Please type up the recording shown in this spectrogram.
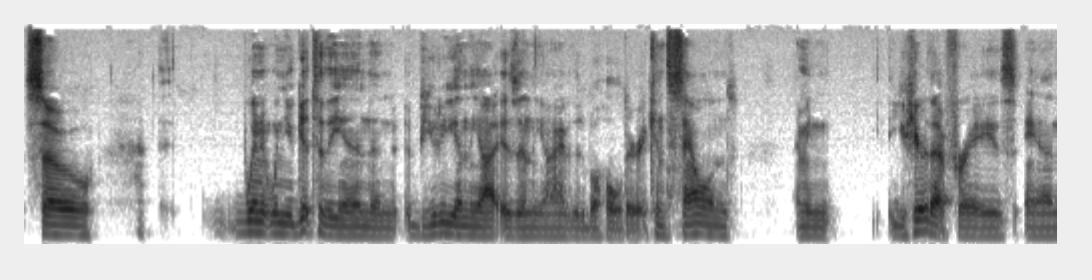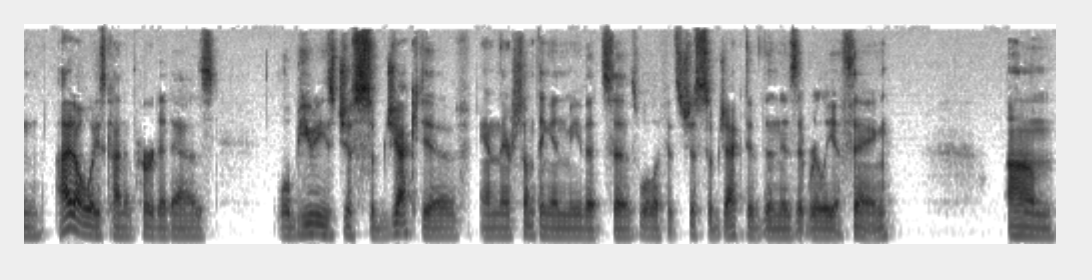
So, when when you get to the end and beauty in the eye is in the eye of the beholder, it can sound. I mean, you hear that phrase, and I'd always kind of heard it as, well, beauty is just subjective, and there's something in me that says, well, if it's just subjective, then is it really a thing? Um,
